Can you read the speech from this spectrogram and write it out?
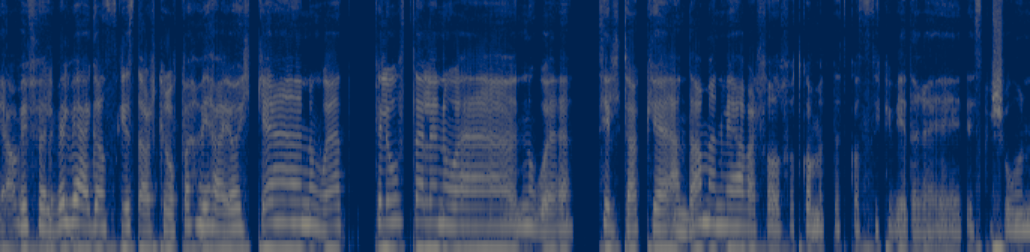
Ja, vi føler vel vi er ganske i startgropa. Vi har jo ikke noe pilot eller noe, noe tiltak enda, men vi har i hvert fall fått kommet et godt stykke videre i diskusjon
